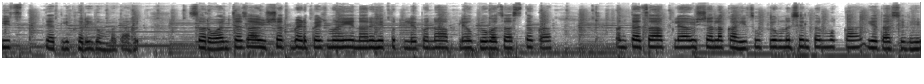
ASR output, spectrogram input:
हीच त्यातली खरी गंमत आहे. सर्वांच्याच आयुष्यात बॅड पॅचमुळे येणारे हे तुटलेपणा आपल्या उपयोगाचं असतं का? आणि त्याचा आपल्या आयुष्याला काहीच उपयोग नसेल तर मग का येत असेल हे?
